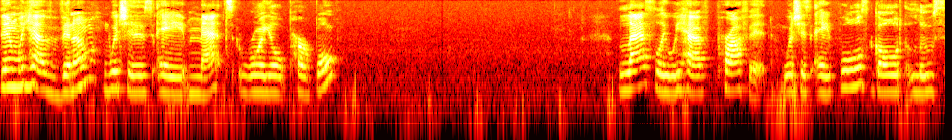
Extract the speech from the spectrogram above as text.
Then we have Venom, which is a matte royal purple. Lastly, we have Prophet, which is a fool's gold loose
